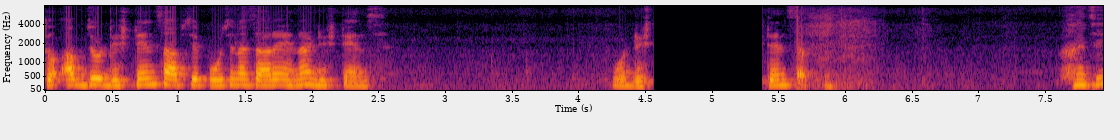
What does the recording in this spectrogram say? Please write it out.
तो अब जो डिस्टेंस आपसे पूछना चाह रहे हैं ना डिस्टेंस वो डिस्टेंस हाँ जी।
